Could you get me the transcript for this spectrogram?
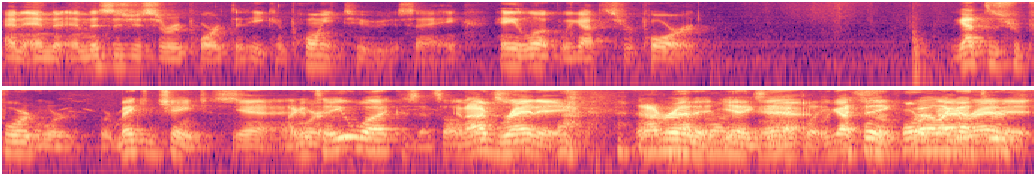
And and and this is just a report that he can point to to say, hey, look, we got this report. We got this report and we're, we're making changes. Yeah, I and can we're- tell you what, because that's all. And I've read it. And I read it. Yeah, Yeah, exactly. Yeah, we got I this think. report well, and I got read through. it.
